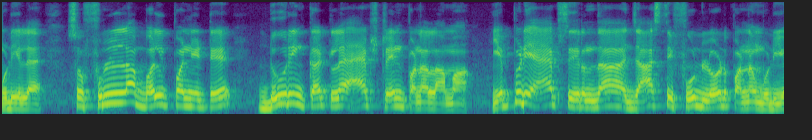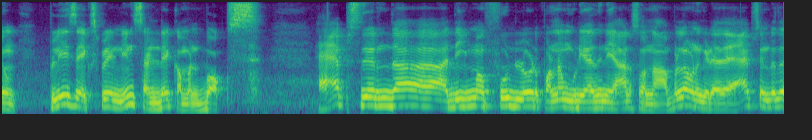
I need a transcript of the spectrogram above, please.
முடியல. ஸோ ஃபுல்லாக பல்க் பண்ணிவிட்டு டூரிங் கட்டில் ஆப்ஸ் ட்ரெயின் பண்ணலாமா? எப்படி ஆப்ஸ் இருந்தால் ஜாஸ்தி ஃபுட் லோட் பண்ண முடியும்? Please explain in Sunday comment box abs இருந்தால் அதிகமாக ஃபுட் லோட் பண்ண முடியாதுன்னு யார் சொன்னா? அப்படிலாம் ஒன்றும் கிடையாது. ஆப்ஸ்ன்றது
